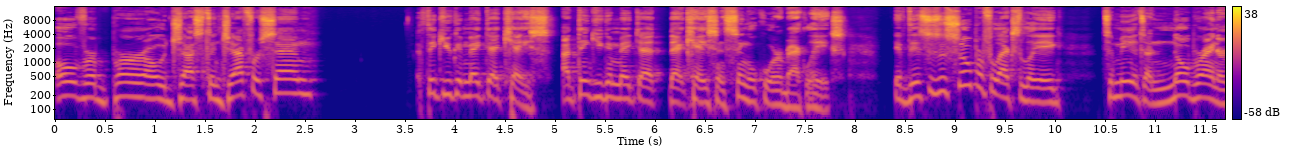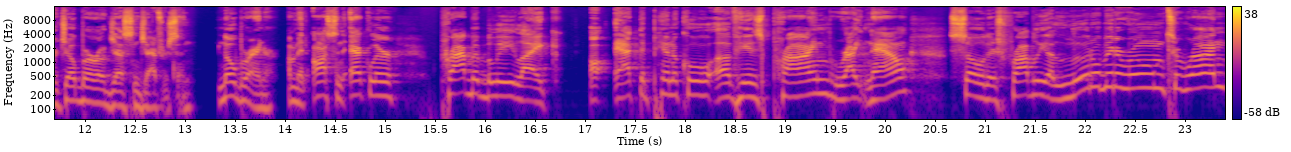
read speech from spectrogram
over Burrow, Justin Jefferson. I think you can make that case. I think you can make that that case in single quarterback leagues. If this is a super flex league, to me it's a no-brainer. Joe Burrow, Justin Jefferson. No-brainer. I mean Austin Ekeler, probably like Uh, at the pinnacle of his prime right now. So there's probably a little bit of room to run,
